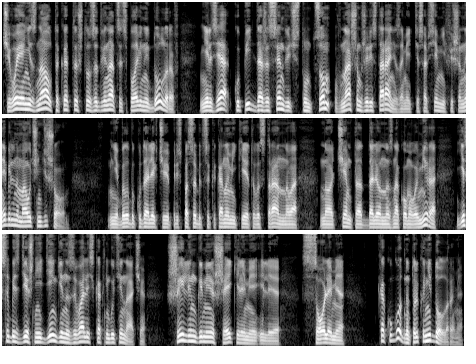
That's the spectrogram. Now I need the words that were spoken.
Чего я не знал, так это, что за 12,5 долларов нельзя купить даже сэндвич с тунцом в нашем же ресторане, заметьте, совсем не фешенебельном, а очень дешевым. Мне было бы куда легче приспособиться к экономике этого странного, но чем-то отдаленно знакомого мира, если бы здешние деньги назывались как-нибудь иначе – шиллингами, шекелями или солями – как угодно, только не долларами.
